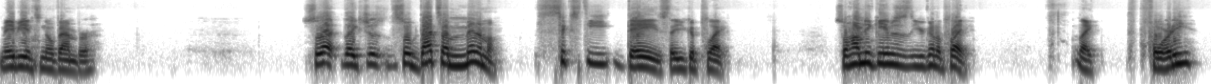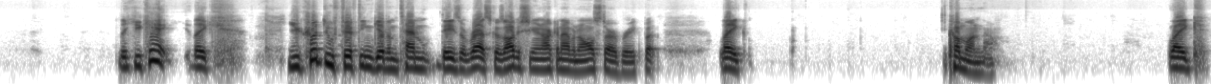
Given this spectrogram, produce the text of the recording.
maybe into November. So that like just so that's a minimum 60 days that you could play. So how many games is you to play? Like 40? like you can't like you could do 15 give them 10 days of rest because obviously you're not to have an all-star break but like come on now like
